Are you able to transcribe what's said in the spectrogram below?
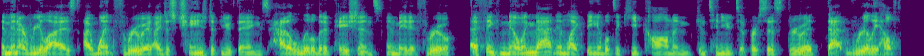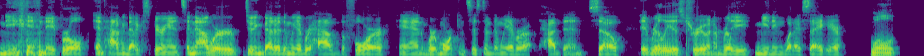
And then I realized I went through it. I just changed a few things, had a little bit of patience, and made it through. I think knowing that and like being able to keep calm and continue to persist through it, that really helped me in April and having that experience. And now we're doing better than we ever have before, and we're more consistent than we ever have been. So it really is true. And I'm really meaning what I say here. Well,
